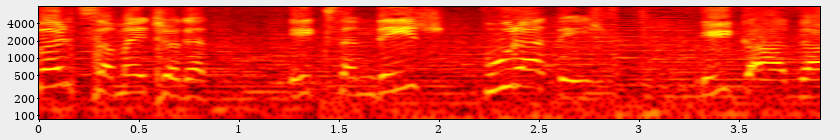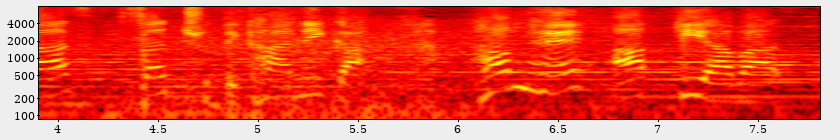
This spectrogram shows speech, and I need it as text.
पर समय जगत एक संदेश पूरा देश। एक आगाज़ सच दिखाने का। हम हैं आपकी आवाज़।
